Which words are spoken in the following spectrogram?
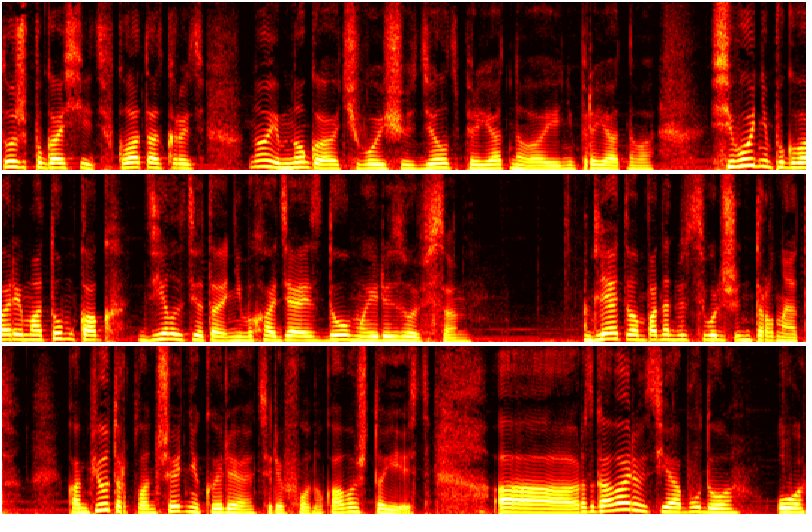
тоже погасить, вклад открыть, ну и много чего еще сделать приятного и неприятного. Сегодня поговорим о том, как делать это, не выходя из дома или из офиса. Для этого вам понадобится всего лишь интернет. Компьютер, планшетник или телефон, у кого что есть. А, разговаривать я буду о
